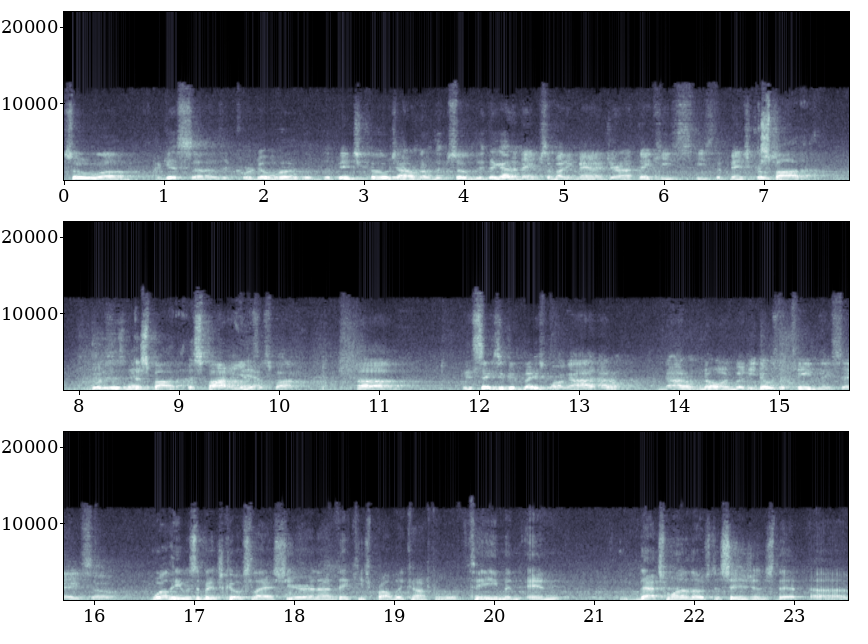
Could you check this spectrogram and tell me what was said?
So uh, I guess, uh, is it Cordova, the, the bench coach? I don't know. So they got to name somebody manager, and I think he's, he's the bench coach. Espada. What is his name? Espada. Espada, yes, Yeah. Espada. Uh, They say he's a good baseball guy. I don't, I don't know him, but he knows the team, they say, so. Well, he was a bench coach last year, and I think he's probably comfortable with the team. And, and that's one of those decisions that um,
